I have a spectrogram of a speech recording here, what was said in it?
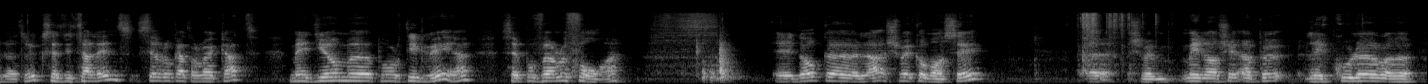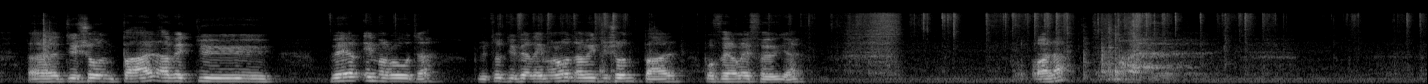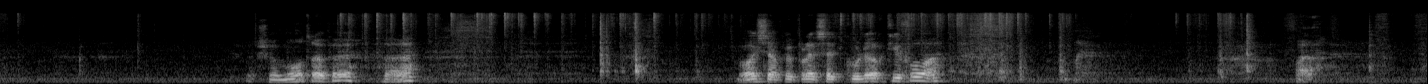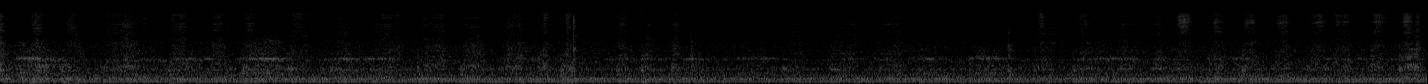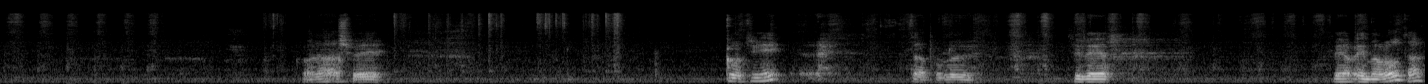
la truc. C'est du Talens 084, médium euh, pour diluer. Hein. C'est pour faire le fond. Hein. Et donc euh, là, je vais commencer. je vais mélanger un peu les couleurs euh, du jaune pâle avec du vert émeraude, hein. plutôt du vert émeraude avec du jaune pâle pour faire les feuilles. Voilà. Je montre un peu, voilà. Oui, c'est à peu près cette couleur qu'il faut. Hein. Voilà. Voilà, je vais continuer. Ça pour le du vert, vert émeraude.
